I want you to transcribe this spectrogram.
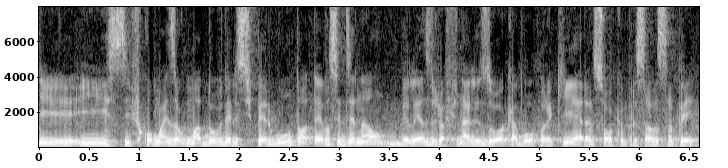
E, e, se ficou mais alguma dúvida, eles te perguntam até você dizer: não, beleza, já finalizou, acabou por aqui, era só o que eu precisava saber.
